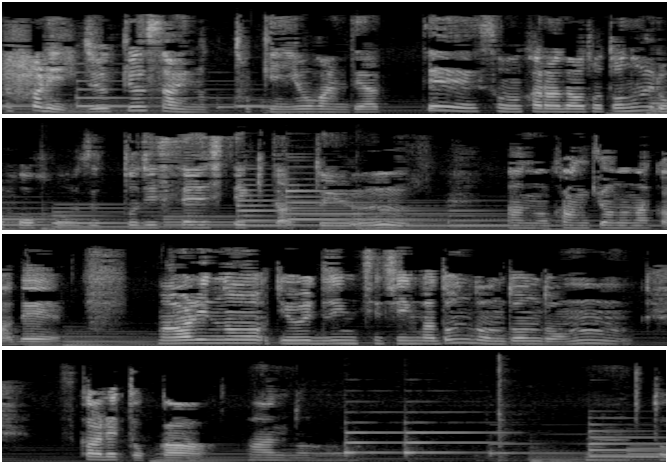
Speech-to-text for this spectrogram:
やっぱり19歳の時にヨガに出会って、その体を整える方法をずっと実践してきたという、あの、環境の中で、周りの友人、知人がどんどんどんどん疲れとか、あの、と、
